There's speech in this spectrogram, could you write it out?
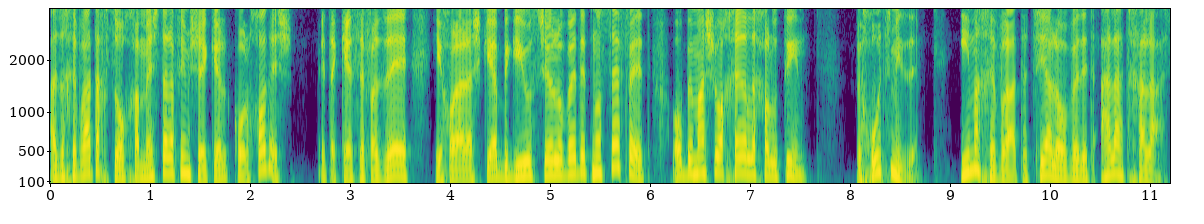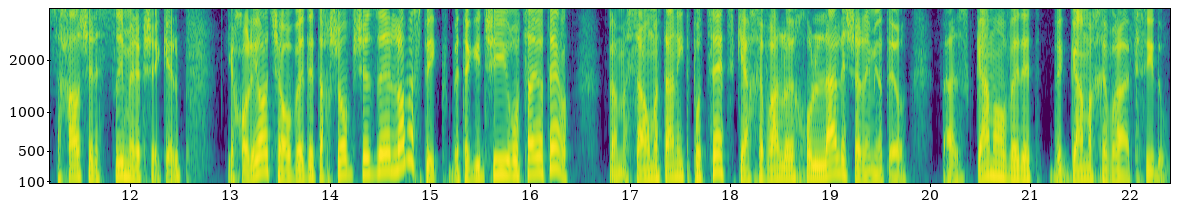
אז החברה תחסוך 5,000 שקל כל חודש. את הכסף הזה היא יכולה להשקיע בגיוס של עובדת נוספת, או במשהו אחר לחלוטין. וחוץ מזה, אם החברה תציע לעובדת על ההתחלה שכר של 20 אלף שקל, יכול להיות שהעובדת תחשוב שזה לא מספיק, ותגיד שהיא רוצה יותר. והמשא ומתן יתפוצץ כי החברה לא יכולה לשלם יותר, ואז גם העובדת וגם החברה הפסידו.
